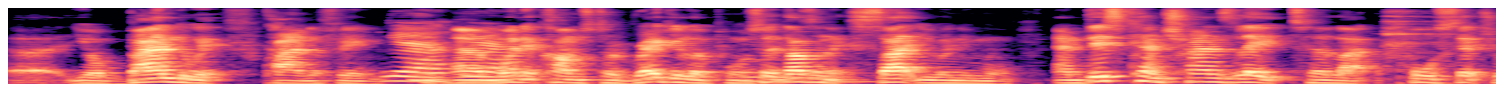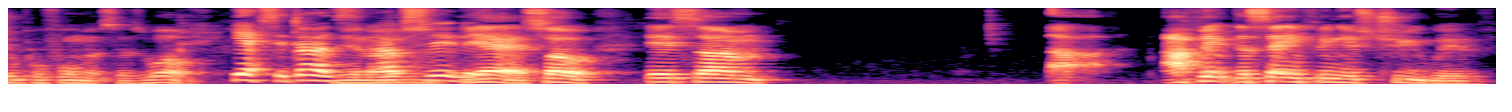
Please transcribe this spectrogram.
uh, your bandwidth kind of thing. Yeah, Um, yeah. When it comes to regular porn, so it doesn't excite you anymore, and this can translate to like poor sexual performance as well. Yes, it does. You know, Absolutely. Yeah, so it's um, uh, I think the same thing is true with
